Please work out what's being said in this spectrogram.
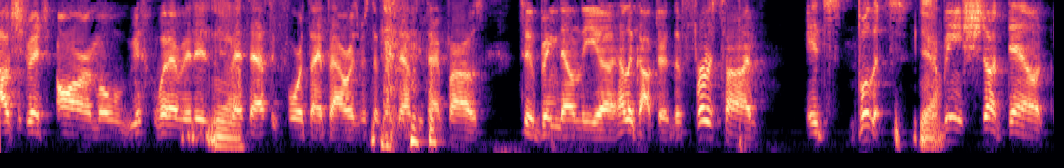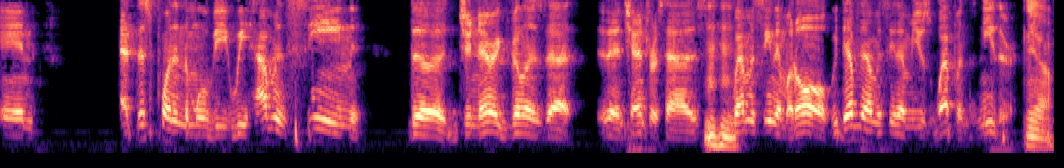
outstretched arm or whatever it is, Yeah. Fantastic Four type powers, Mister Fantastic type powers to bring down the uh, helicopter. The first time it's bullets. Yeah. They're being shut down, and at this point in the movie, we haven't seen the generic villains that the Enchantress has, Mhm. we haven't seen them at all. We definitely haven't seen them use weapons, neither. Yeah.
